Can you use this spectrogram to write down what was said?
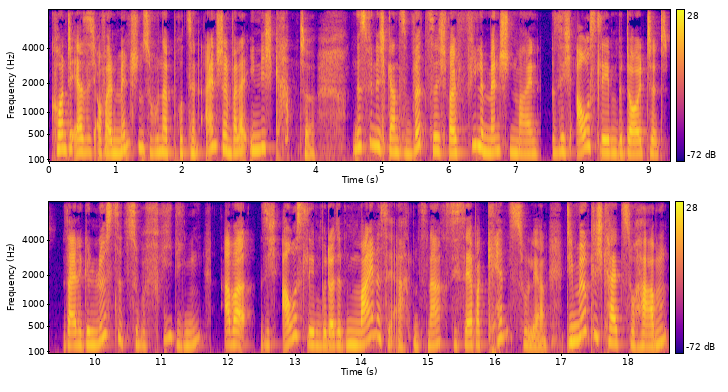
konnte er sich auf einen Menschen zu 100% einstellen, weil er ihn nicht kannte. Und das finde ich ganz witzig, weil viele Menschen meinen, sich ausleben bedeutet, seine Gelüste zu befriedigen, aber sich ausleben bedeutet meines Erachtens nach, sich selber kennenzulernen, die Möglichkeit zu haben,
